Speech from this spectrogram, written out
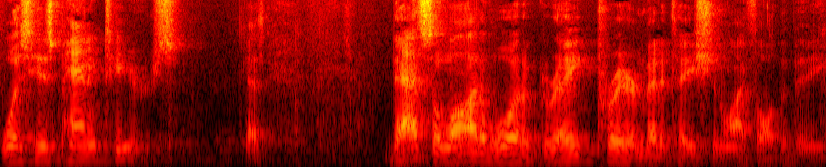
was his panic tears. Guys, that's a lot of what a great prayer and meditation life ought to be.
